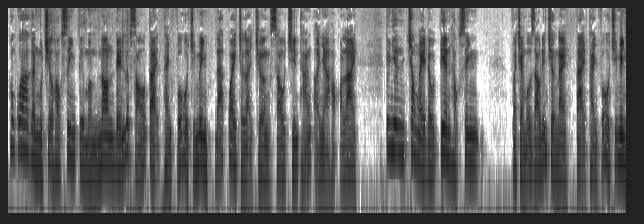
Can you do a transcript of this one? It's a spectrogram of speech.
Hôm qua, gần một triệu học sinh từ mầm non đến lớp 6 tại thành phố Hồ Chí Minh đã quay trở lại trường sau 9 tháng ở nhà học online. Tuy nhiên, trong ngày đầu tiên học sinh và trẻ mẫu giáo đến trường này tại thành phố Hồ Chí Minh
